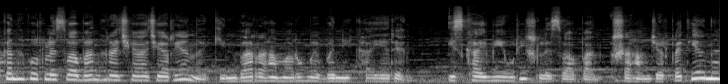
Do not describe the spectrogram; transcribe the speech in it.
Ականավոր լեզվաբան Հրաչյա Աջարյանը կին բառը համարում է բնիկ հայերեն, իսկ հայ մի ուրիշ լեզվաբան Շահան Ջերպետյանը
